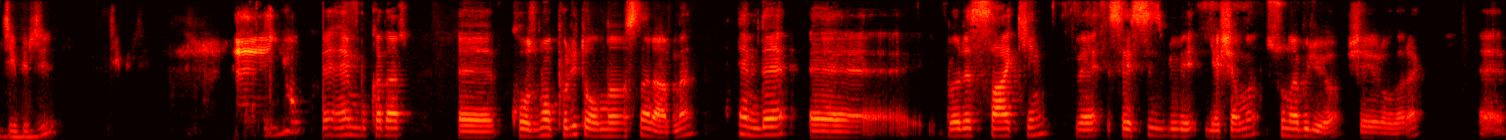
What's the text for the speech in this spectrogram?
Cebirci? Yok. Hem bu kadar e, kozmopolit olmasına rağmen hem de e, böyle sakin ve sessiz bir yaşamı sunabiliyor şehir olarak. E,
